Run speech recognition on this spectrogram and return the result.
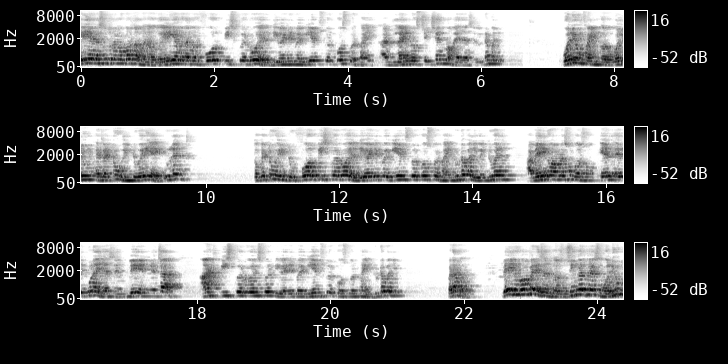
એરિયાના સૂત્રનો કરતા બનાવો. તો એરિયા બરાબર 4 p square rho l divided by Vm square cos square by આ લાઈન ઓફ છેદમાં વહી જશે. એટલે ડબલ વોલ્યુમ ફાઇન્ડ કરો. વોલ્યુમ એટલે 2 ઇન્ટુ એરિયા ઇન્ટુ લેન્થ તો કે 2 into 4p square royal divided by vm square cos square into w into l. આ બેયનું આપણે શું કરશું? L l ગુણાઈ જશે. 2 અને 4 8p square royal square divided by vm square cos square into w. બરાબર? બેયનું કમ્પેરીઝન કરશું. Single phase volume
